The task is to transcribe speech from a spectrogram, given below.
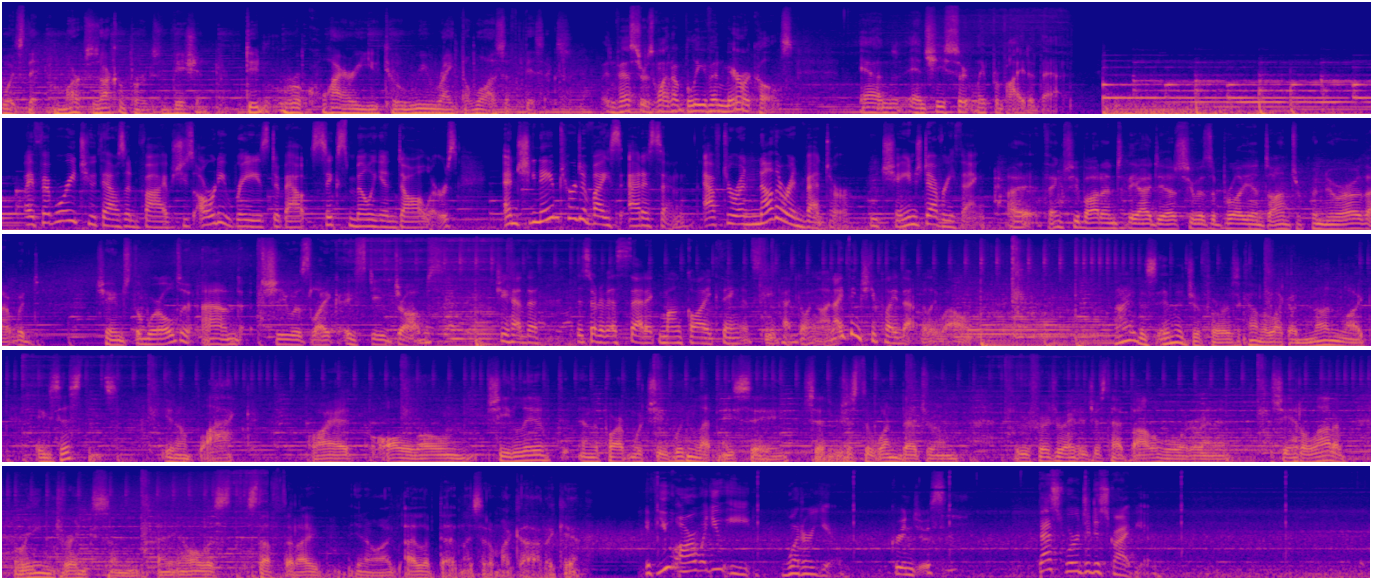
was that Mark Zuckerberg's vision didn't require you to rewrite the laws of physics. Investors want to believe in miracles, and, and she certainly provided that. By February 2005, she's already raised about $6 million. And she named her device Edison after another inventor who changed everything. I think she bought into the idea she was a brilliant entrepreneur that would change the world, and she was like a Steve Jobs. She had the, the sort of aesthetic monk-like thing that Steve had going on. I think she played that really well. I had this image of her as kind of like a nun-like existence, you know, black, quiet, all alone. She lived in an apartment which she wouldn't let me see. She said it was just a one bedroom. The refrigerator just had bottled water in it. She had a lot of green drinks and, and you know, all this stuff that I, you know, I, I looked at and I said, oh my God, I can't. If you are what you eat, what are you? Green juice. Best word to describe you.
